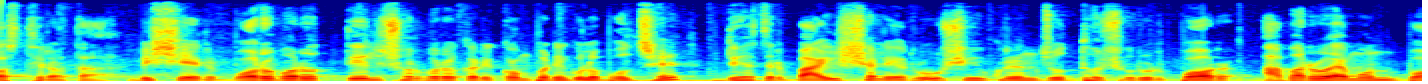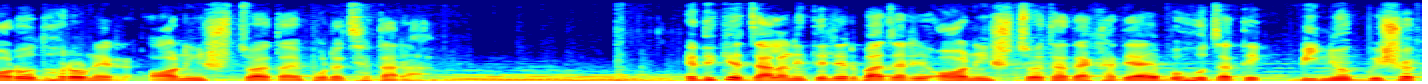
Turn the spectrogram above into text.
অস্থিরতা। বিশ্বের বড় বড় তেল সরবরাহকারী কোম্পানিগুলো বলছে, দুই হাজার বাইশ সালে রুশ ইউক্রেন যুদ্ধ শুরুর পর আবারও এমন বড় ধরনের অনিশ্চয়তায় পড়েছে তারা। এদিকে জ্বালানি তেলের বাজারে অনিশ্চয়তা দেখা দেয় বহুজাতিক বিনিয়োগ বিষয়ক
